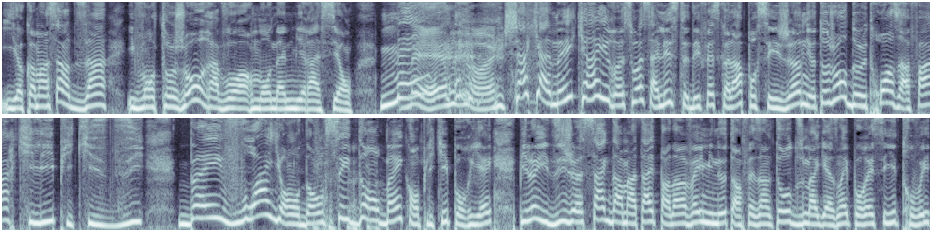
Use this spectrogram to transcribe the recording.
il a commencé en disant, ils vont toujours avoir mon admiration. Mais, ouais. Chaque année, quand il reçoit sa liste d'effets pour ses jeunes, il y a toujours deux, trois affaires qu'il lit puis qui se dit, ben voyons donc, c'est donc bien compliqué pour rien. Puis là, il dit, je sac dans ma tête pendant 20 minutes en faisant le tour du magasin pour essayer de trouver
